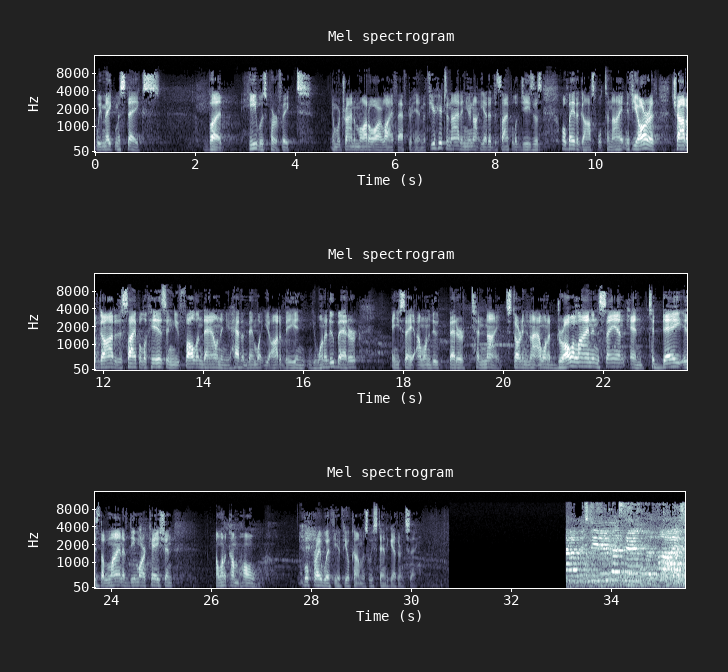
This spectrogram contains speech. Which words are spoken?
We make mistakes. But He was perfect and we're trying to model our life after him. If you're here tonight and you're not yet a disciple of Jesus, obey the gospel tonight. And if you are a child of God, a disciple of his, and you've fallen down and you haven't been what you ought to be and you want to do better, and you say, I want to do better tonight, starting tonight. I want to draw a line in the sand and today is the line of demarcation. I want to come home. We'll pray with you if you'll come as we stand together and sing lives.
